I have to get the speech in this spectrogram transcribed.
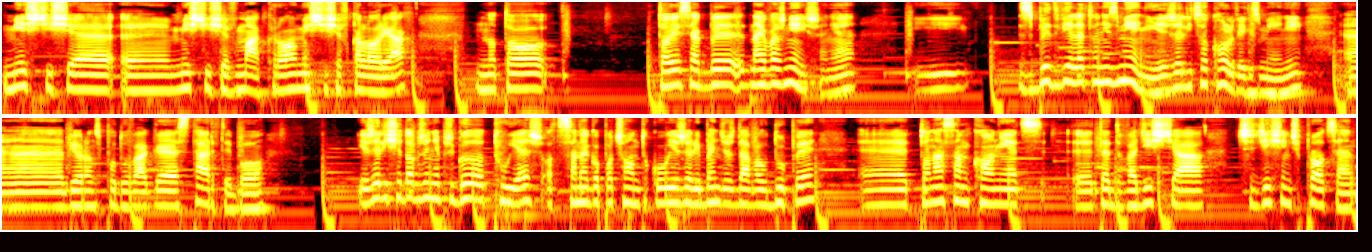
mieści się, e, mieści się w makro, mieści się w kaloriach, no to to jest jakby najważniejsze, nie? I zbyt wiele to nie zmieni, jeżeli cokolwiek zmieni, e, biorąc pod uwagę starty, bo jeżeli się dobrze nie przygotujesz od samego początku, jeżeli będziesz dawał dupy, e, to na sam koniec e, te 20 czy 10%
